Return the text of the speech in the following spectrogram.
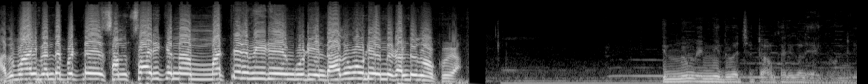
അതുമായി ബന്ധപ്പെട്ട് സംസാരിക്കുന്ന മറ്റൊരു വീഡിയോയും കൂടിയുണ്ട്. അതുകൂടി ഒന്ന് കണ്ടു നോക്കുക. ഇന്നും എന്നെ ഇത് വെച്ചിട്ട് ആൾക്കാർ കളിയാക്കിക്കൊണ്ടിരിക്കുന്നത്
